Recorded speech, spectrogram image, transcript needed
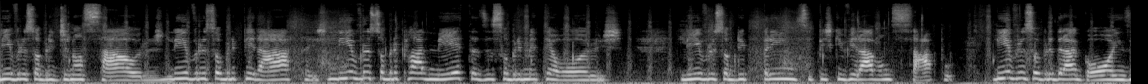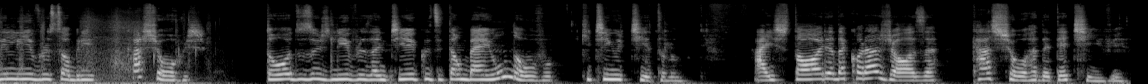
livros sobre dinossauros, livros sobre piratas, livros sobre planetas e sobre meteoros, livros sobre príncipes que viravam sapo, livros sobre dragões e livros sobre cachorros. Todos os livros antigos e também um novo, que tinha o título A História da Corajosa Cachorra Detetive.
